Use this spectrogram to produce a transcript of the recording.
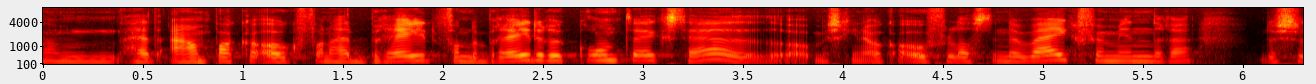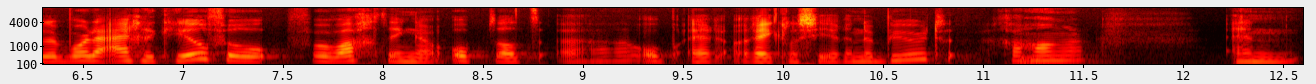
um, het aanpakken ook van, het breed, van de bredere context. Hè, misschien ook overlast in de wijk verminderen. Dus er worden eigenlijk heel veel verwachtingen op dat op reclasseren in de buurt gehangen. En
